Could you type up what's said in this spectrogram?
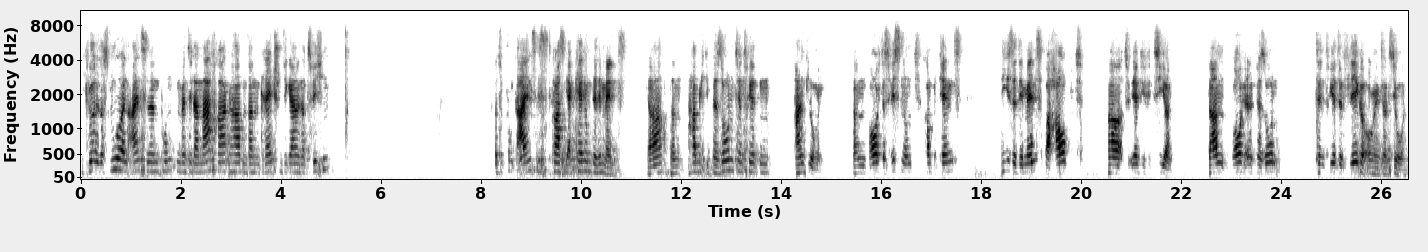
ich würde das nur in einzelnen Punkten, wenn Sie dann Nachfragen haben, dann grätschen Sie gerne dazwischen. Also Punkt 1 ist quasi Erkennung der Demenz. Ja, dann habe ich die personenzentrierten Handlungen. Dann brauche ich das Wissen und Kompetenz, diese Demenz überhaupt äh, zu identifizieren. Dann brauche ich eine personenzentrierte Pflegeorganisation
